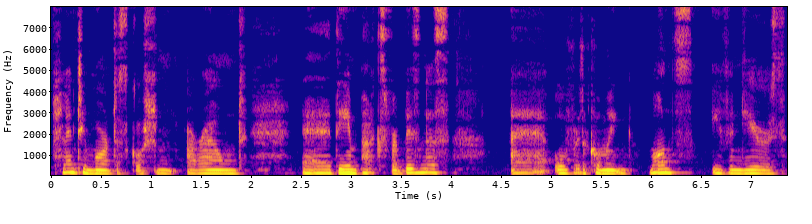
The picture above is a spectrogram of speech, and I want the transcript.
plenty more discussion around uh, the impacts for business uh, over the coming months, even years,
